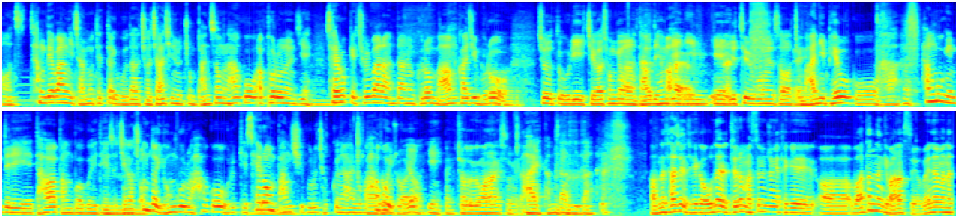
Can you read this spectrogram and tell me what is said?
어, 상대방이 잘못했다기보다 저 자신을 좀 반성을 하고 앞으로는 이제 음. 새롭게 출발한다는 그런 마음가짐으로 어, 네. 저도 우리 제가 존경하는 다우드 형제님의 유튜브 보면서 좀 네. 많이 배우고 아, 한국인들의 다화 방법에 대해서 음. 제가 좀 더 연구를 하고 그렇게 새로운 음. 방식으로 접근하려고 아, 하고 있고요. 좋아요. 예. 네, 저도 응원하겠습니다. 아, 감사합니다. 아 근데 사실 제가 오늘 들은 말씀 중에 되게 어, 와닿는 게 많았어요. 왜냐면은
